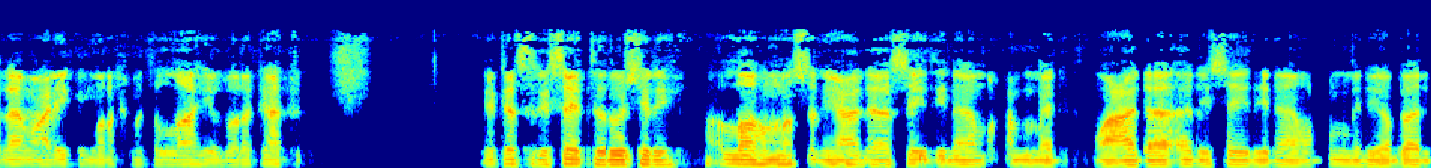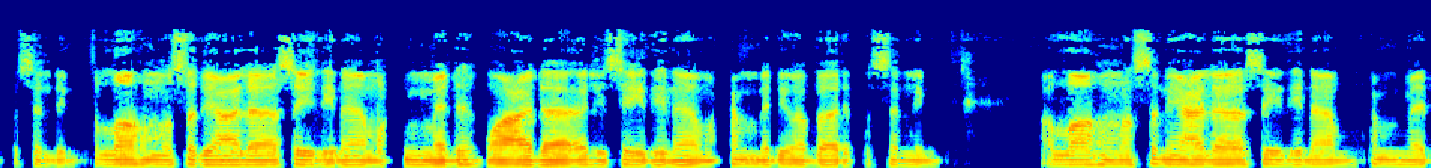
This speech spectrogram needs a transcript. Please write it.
alaikum wa rahmatullahi wa barakatuh. Let us recite the Rushri. Allahumma salli ala Sayyidina Muhammad wa ala ali Sayyidina Muhammad wa barik wa sallim. Allahumma salli ala Sayyidina Muhammad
